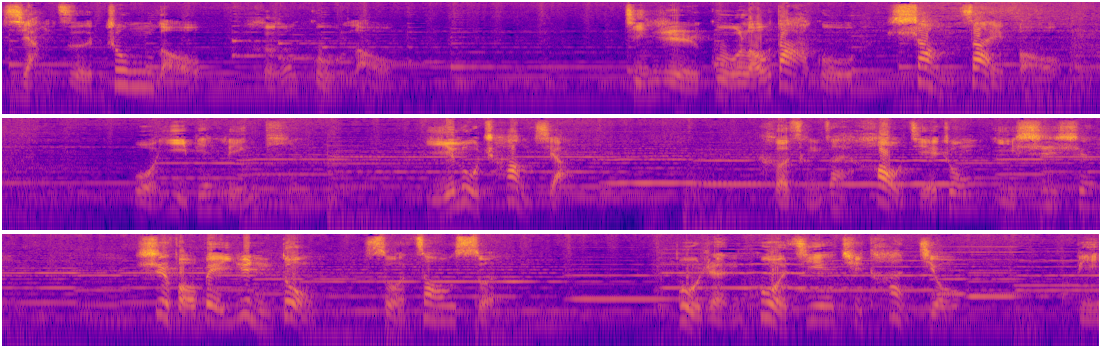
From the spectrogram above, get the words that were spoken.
响自钟楼和鼓楼。今日鼓楼大鼓尚在否？我一边聆听，一路畅想。可曾在浩劫中已失身？是否被运动所遭损？不忍过街去探究，别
